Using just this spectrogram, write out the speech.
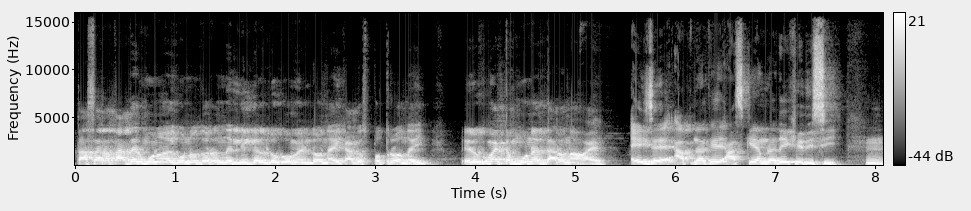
তাছাড়া তাদের মনে হয় কোনো ধরনের লিগ্যাল ডকুমেন্টও নাই কাগজপত্র নাই। এরকম একটা মনের ধারণা হয়। এই যে আপনাকে আজকে আমরা রেখে দিছি। হুম।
